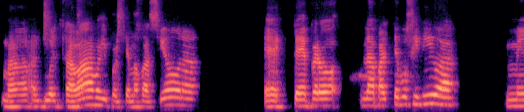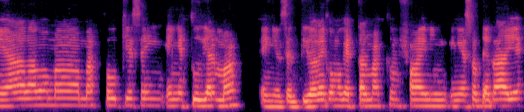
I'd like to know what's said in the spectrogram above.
más al el trabajo y porque me apasiona. Este, pero la parte positiva me ha dado más, más focus en, en estudiar más, en el sentido de como que estar más confined en, esos detalles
